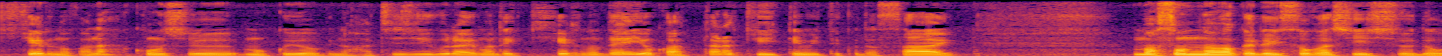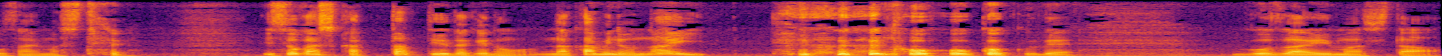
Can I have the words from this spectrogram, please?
聞けるのかな？今週木曜日の8時ぐらいまで聞けるのでよかったら聞いてみてください。まあそんなわけで忙しい週でございまして。忙しかったっていうだけの中身のない ご報告でございました。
